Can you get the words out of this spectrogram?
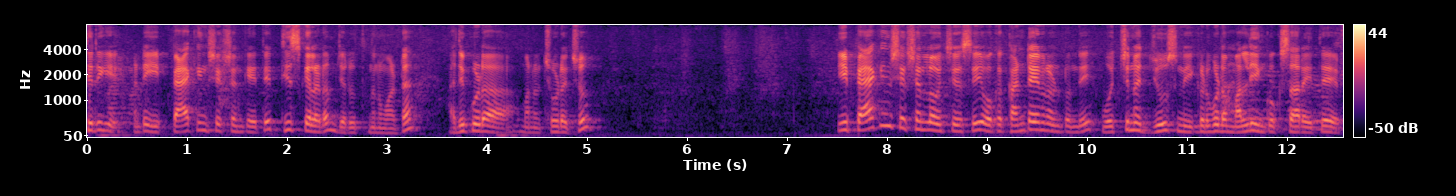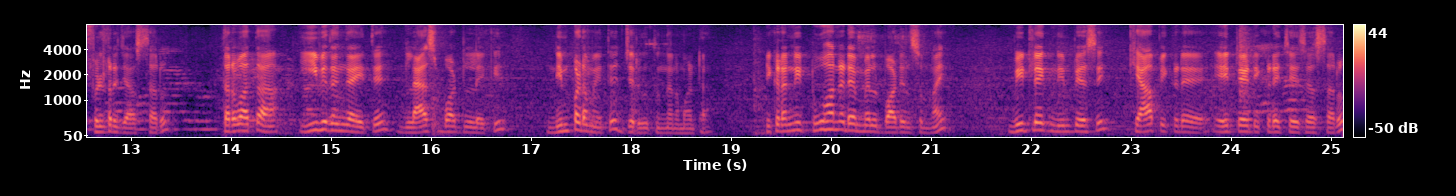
తిరిగి అంటే ఈ ప్యాకింగ్ సెక్షన్కి అయితే తీసుకెళ్ళడం జరుగుతుందన్నమాట. అది కూడా మనం చూడొచ్చు. ఈ ప్యాకింగ్ సెక్షన్లో వచ్చేసి ఒక కంటైనర్ ఉంటుంది. వచ్చిన జ్యూస్ని ఇక్కడ కూడా మళ్ళీ ఇంకొకసారి అయితే ఫిల్టర్ చేస్తారు. తర్వాత ఈ విధంగా అయితే గ్లాస్ బాటిల్లోకి నింపడం అయితే జరుగుతుందన్నమాట. ఇక్కడ అన్ని టూ హండ్రెడ్ ఎంఎల్ బాటిల్స్ ఉన్నాయి. వీటిలోకి నింపేసి క్యాప్ ఇక్కడే ఎయిట్ ఎయిట్ ఇక్కడే చేసేస్తారు.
